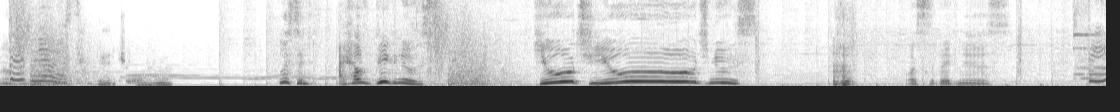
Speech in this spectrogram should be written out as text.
Oh, big Oh, news. Enjoy. Listen, I have big news. Huge, huge news. What's the big news? See?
